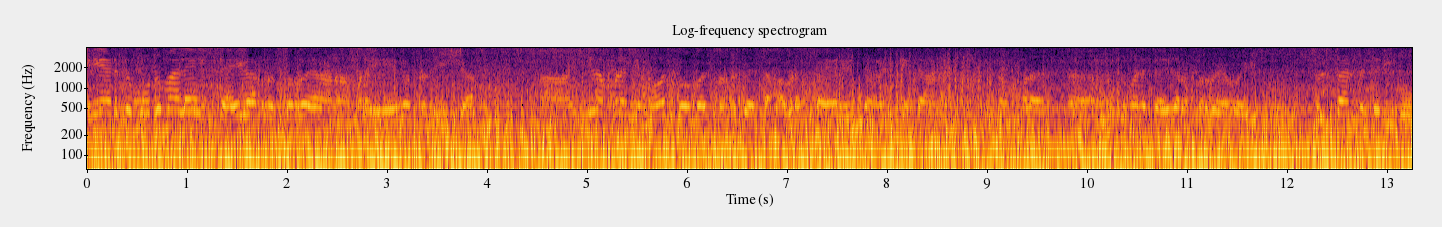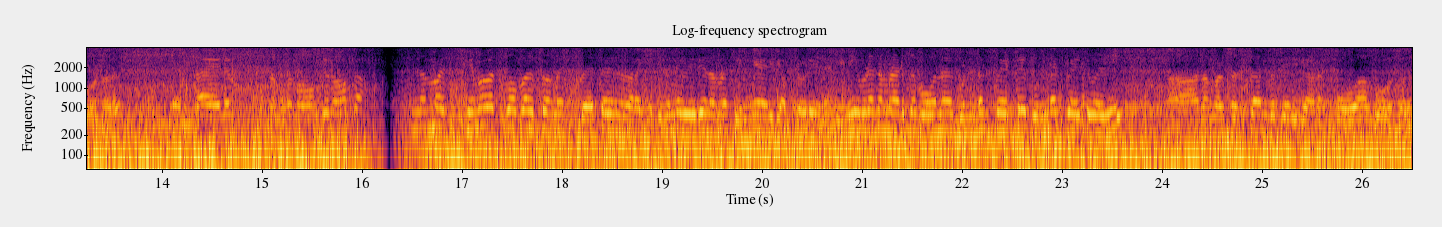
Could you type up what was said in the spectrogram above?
ഇനി അടുത്ത് മുതുമല ടൈഗർ റിസർവ് ആണ് നമ്മുടെ ഏക പ്രതീക്ഷ. ഇനി നമ്മൾ ഹിമോത് ഗോബൽസ് ഒന്ന് കേട്ട അവിടെ കയറിയിട്ട് ഇറങ്ങിയിട്ടാണ് നമ്മൾ മുതുമല ടൈഗർ റിസർവെയർ വഴി സുൽത്താൻ ബത്തേരിക്ക് പോകുന്നത്. എന്തായാലും നമുക്ക് നോക്കി നോക്കാം. നമ്മൾ ഹിമവത് ഗോപാൽ സ്വാമി പേട്ടയിൽ നിന്ന് ഇറങ്ങി ഇതിന്റെ വീഡിയോ നമ്മൾ പിന്നെ ആയിരിക്കും അപ്ലോഡ് ചെയ്യുന്നത്. ഇനി ഇവിടെ നമ്മളടുത്ത് പോകുന്നത് ഗുണ്ടൽപേട്ട് ഗുണ്ടൽപേട്ട് വഴി നമ്മൾ സുൽത്താൻ ബത്തേരിക്കാണ് പോകാൻ പോകുന്നത്.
